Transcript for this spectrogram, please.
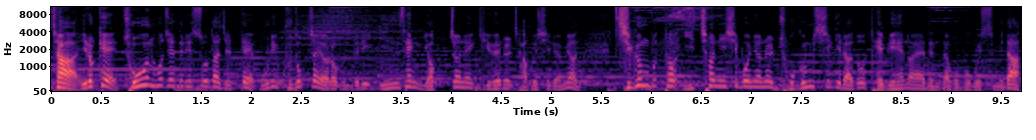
자, 이렇게 좋은 호재들이 쏟아질 때 우리 구독자 여러분들이 인생 역전의 기회를 잡으시려면 지금부터 2025년을 조금씩이라도 대비해 놔야 된다고 보고 있습니다.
